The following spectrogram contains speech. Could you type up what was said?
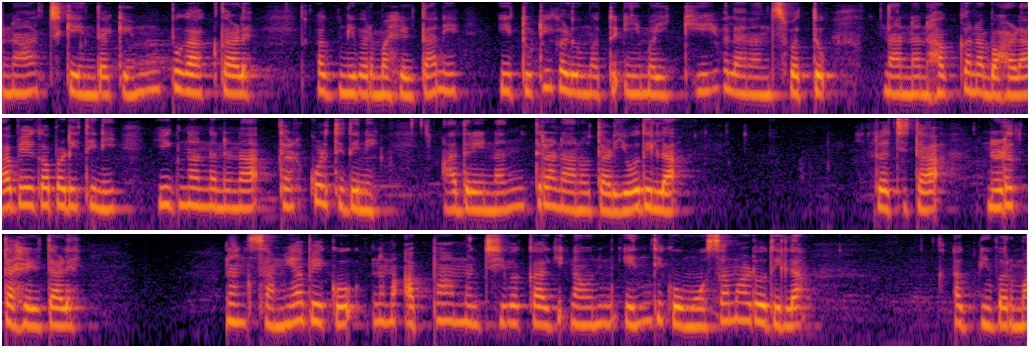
ನಾಚಿಕೆಯಿಂದ ಕೆಂಪಗಾಗ್ತಾಳೆ. ಅಗ್ನಿವರ್ಮ ಹೇಳ್ತಾನೆ, ಈ ತುಟಿಗಳು ಮತ್ತು ಈ ಮೈ ಕೇವಲ ನನ್ನ ಸ್ವತ್ತು. ನಾನು ನನ್ನ ಹಕ್ಕನ್ನು ಬಹಳ ಬೇಗ ಪಡಿತೀನಿ. ಈಗ ನಾನು ನನ್ನನ್ನು ತಡ್ಕೊಳ್ತಿದ್ದೀನಿ. ಆದರೆ ನಂತರ ನಾನು ತಡೆಯೋದಿಲ್ಲ. ರಚಿತಾ ನಡುಕ್ತಾ ಹೇಳ್ತಾಳೆ, ನಂಗೆ ಸಮಯ ಬೇಕು. ನಮ್ಮ ಅಪ್ಪ ಅಮ್ಮನ ಜೀವಕ್ಕಾಗಿ ನಾವು ನಿಮ್ಗೆ ಎಂದಿಗೂ ಮೋಸ ಮಾಡೋದಿಲ್ಲ. ಅಗ್ನಿವರ್ಮ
